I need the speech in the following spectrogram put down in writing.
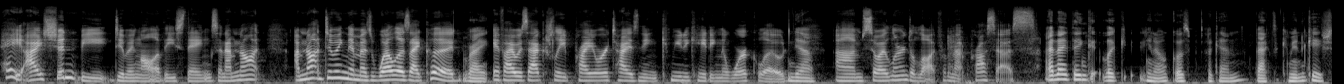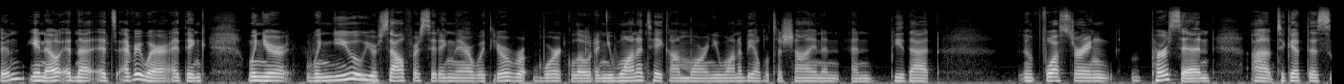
hey, I shouldn't be doing all of these things and I'm not I'm not doing them as well as I could Right. if I was actually prioritizing and communicating the workload. Yeah. Um, so I learned a lot from that process. And I think, like you know, it goes again back to communication. You know, and that it's everywhere. I think when you're when you yourself are sitting there with your r- workload and you want to take on more and you want to be able to shine and and be that fostering person uh, to get this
